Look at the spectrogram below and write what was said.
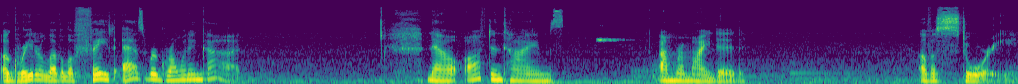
a greater level of faith as we're growing in God. Now, oftentimes, I'm reminded of a story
